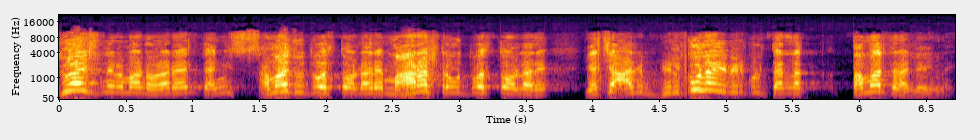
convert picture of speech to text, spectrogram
द्वेष निर्माण होणार आहे त्यांनी समाज उद्ध्वस्त होणार आहे महाराष्ट्र उद्ध्वस्त होणार आहे याच्या आधी बिलकुलही बिलकुल त्यांना तमाच राहिलेली नाही.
